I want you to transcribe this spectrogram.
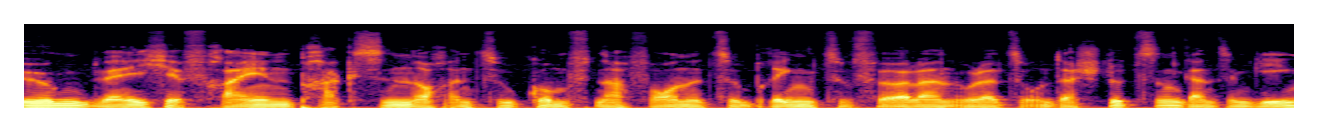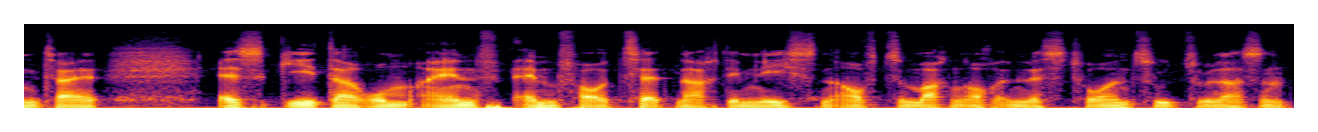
irgendwelche freien Praxen noch in Zukunft nach vorne zu bringen, zu fördern oder zu unterstützen. Ganz im Gegenteil, es geht darum, ein MVZ nach dem nächsten aufzumachen, auch Investoren zuzulassen.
